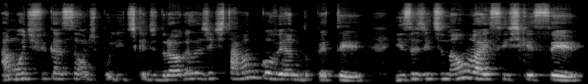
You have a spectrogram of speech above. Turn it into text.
a modificação de política de drogas, a gente estava no governo do PT. Isso a gente não vai se esquecer,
